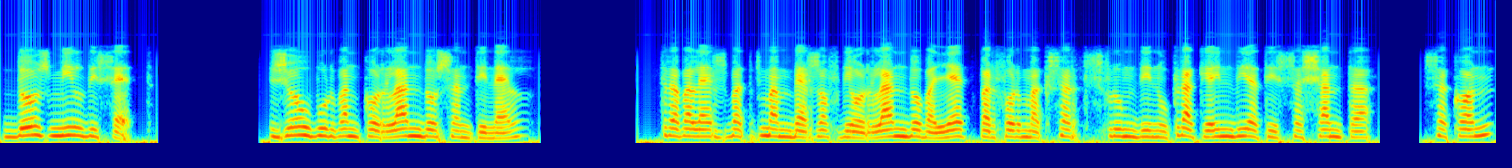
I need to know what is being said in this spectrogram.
2017. Joe Burbank Orlando Sentinel Travelers but members of the Orlando Ballet perform excerpts from the Nukrake India T60, second,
